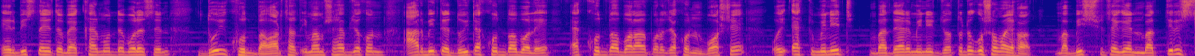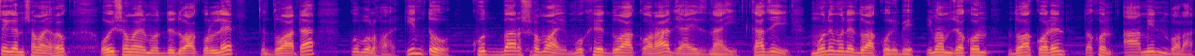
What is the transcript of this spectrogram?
এর বিস্তারিত ব্যাখ্যার মধ্যে বলেছেন, দুই খুতবা, অর্থাৎ ইমাম সাহেব যখন আরবিতে দুইটা খুতবা বলে, এক খুতবা বলার পরে যখন বসে, ওই এক মিনিট বা দেড় মিনিট যতটুকু সময় হোক, বা বিশ সেকেন্ড বা তিরিশ সেকেন্ড সময় হোক, ওই সময়ের মধ্যে দোয়া করলে দোয়াটা কবুল হয়। কিন্তু খুতবার সময় মুখে দোয়া করা জায়েজ নাই। কাজেই মনে মনে দোয়া করবে। ইমাম যখন দোয়া করেন, তখন আমিন বলা।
